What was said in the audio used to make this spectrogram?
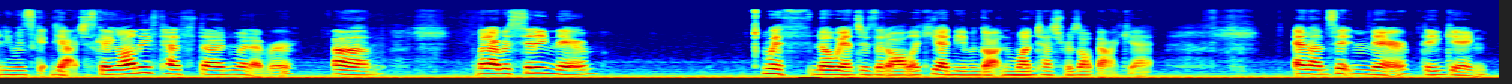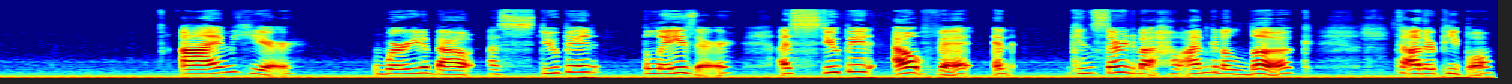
And he was, get, yeah, just getting all these tests done, whatever. Um, but I was sitting there with no answers at all. Like he hadn't even gotten one test result back yet. And I'm sitting there thinking, I'm here worried about a stupid blazer, a stupid outfit, and concerned about how I'm to look to other people.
